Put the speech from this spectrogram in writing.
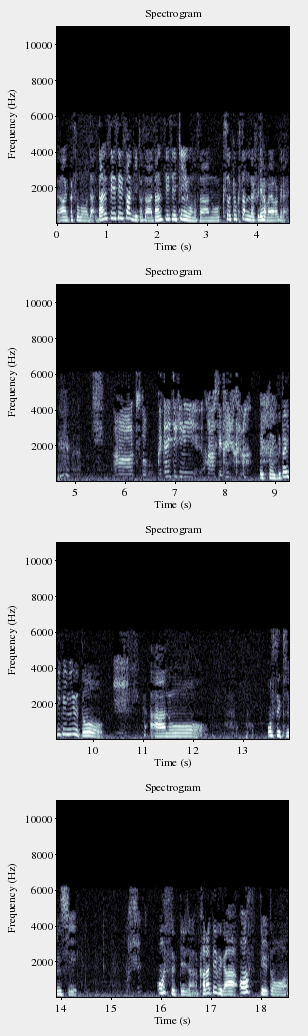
ね、なんかその、だ男性性賛美とさ、男性性嫌悪のさ、あの、クソ極端な振れ幅やばくない？あー、ちょっと具体的に話してくれるかな。えっとね、具体的に言うと、うん。あのオス禁止。押すオスって言うじゃん。空手部がオスって言うと、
